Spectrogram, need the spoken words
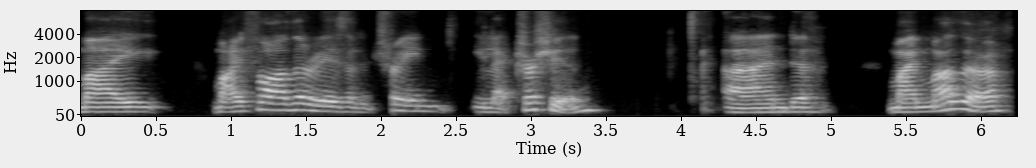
my my father is a trained electrician, and my mother,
